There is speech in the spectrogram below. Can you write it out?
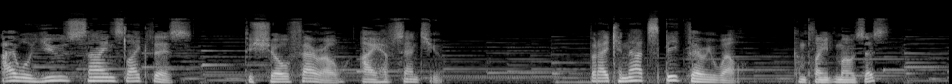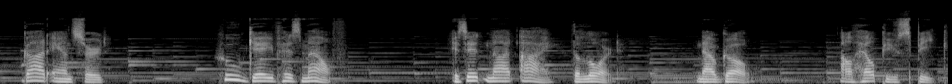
I will use signs like this to show Pharaoh I have sent you. But I cannot speak very well, complained Moses. God answered, Who gave his mouth? Is it not I, the Lord? Now go. I'll help you speak.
